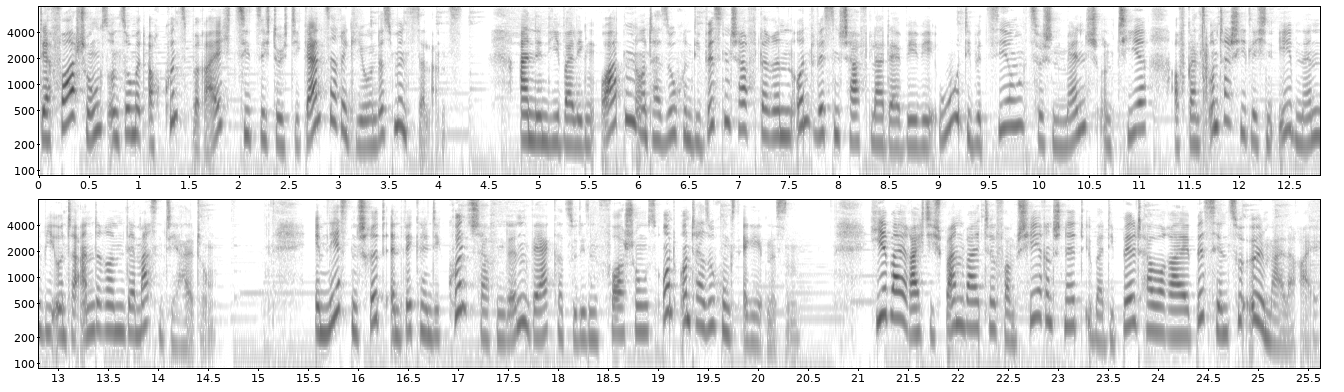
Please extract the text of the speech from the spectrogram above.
Der Forschungs- und somit auch Kunstbereich zieht sich durch die ganze Region des Münsterlands. An den jeweiligen Orten untersuchen die Wissenschaftlerinnen und Wissenschaftler der WWU die Beziehung zwischen Mensch und Tier auf ganz unterschiedlichen Ebenen, wie unter anderem der Massentierhaltung. Im nächsten Schritt entwickeln die Kunstschaffenden Werke zu diesen Forschungs- und Untersuchungsergebnissen. Hierbei reicht die Spannweite vom Scherenschnitt über die Bildhauerei bis hin zur Ölmalerei.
